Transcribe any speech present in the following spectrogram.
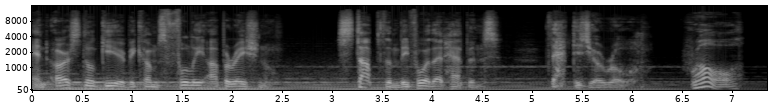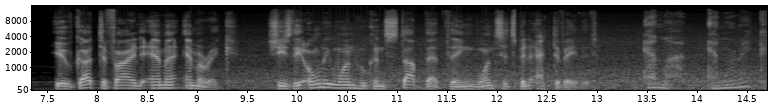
and Arsenal gear becomes fully operational. Stop them before that happens. That is your role. Roll? You've got to find Emma Emmerich. She's the only one who can stop that thing once it's been activated. Emma Emmerich?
